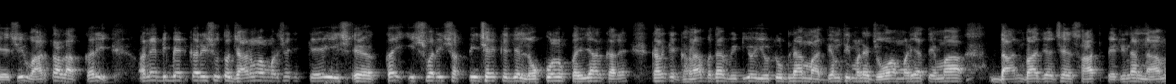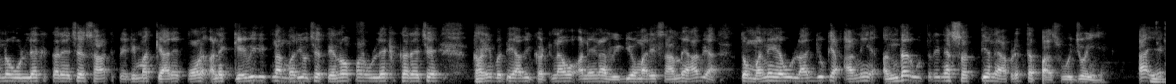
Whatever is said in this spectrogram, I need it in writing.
બેસી વાર્તાલાપ કરી અને ડિબેટ કરીશું તો જાણવા મળશે કે કેવી કઈ ઈશ્વરી શક્તિ છે કે જે લોકોનું કલ્યાણ કરે. કારણ કે ઘણા બધા વીડિયો યુટ્યુબના માધ્યમથી મને જોવા મળ્યા તેમાં દાનભા જે છે, સાત પેઢીના નામનો ઉલ્લેખ કરે છે, સાત પેઢીમાં ક્યારે કોણ અને કેવી રીતના મર્યું છે તેનો પણ ઉલ્લેખ કરે છે. ઘણી બધી આવી ઘટનાઓ અને એના વીડિયો મારી સામે આવ્યા તો મને એવું લાગ્યું કે આની અંદર ઉતરીને સત્યને આપણે તપાસવું જોઈએ. આ એક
